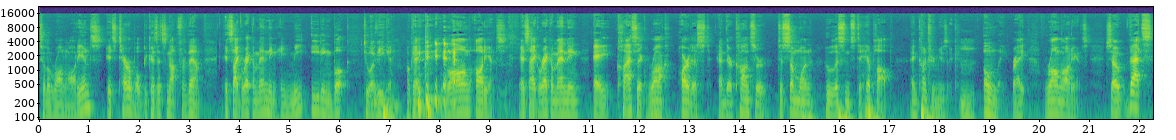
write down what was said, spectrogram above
to the wrong audience, it's terrible because it's not for them. It's like recommending a meat eating book to a vegan, okay? Wrong audience. It's like recommending a classic rock artist and their concert to someone who listens to hip hop and country music mm-hmm. only, right? Wrong audience. So that's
